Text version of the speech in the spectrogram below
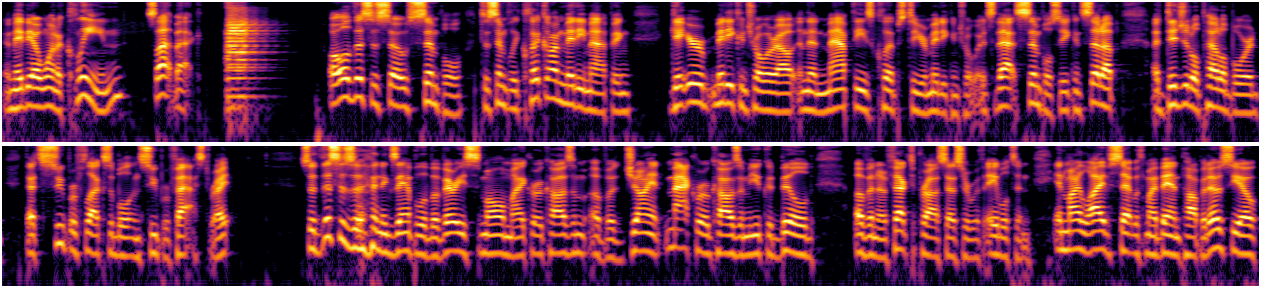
And maybe I want a clean slapback. All of this is so simple to simply click on MIDI mapping, get your MIDI controller out, and then map these clips to your MIDI controller. It's that simple. So you can set up a digital pedal board that's super flexible and super fast, right? So this is a, an example of a very small microcosm of a giant macrocosm you could build of an effect processor with Ableton. In my live set with my band Papadosio,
